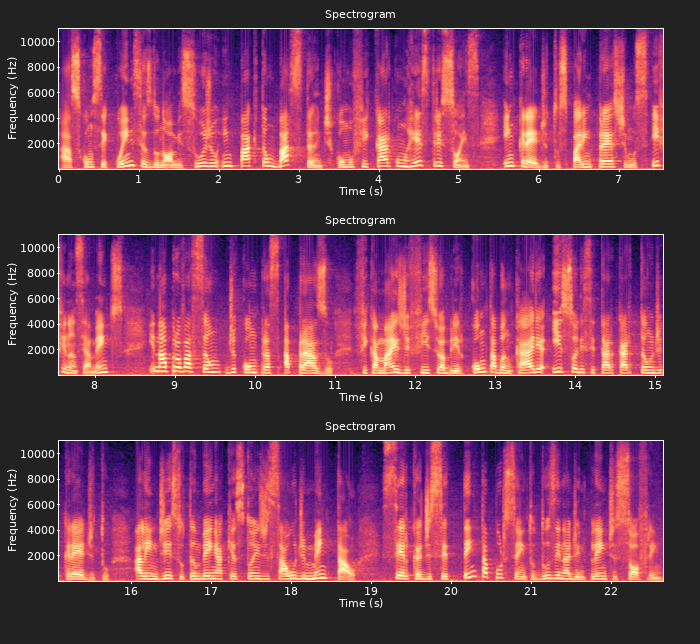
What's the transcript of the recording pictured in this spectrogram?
As consequências do nome sujo impactam bastante, como ficar com restrições em créditos para empréstimos e financiamentos e na aprovação de compras a prazo. Fica mais difícil abrir conta bancária e solicitar cartão de crédito. Além disso, também há questões de saúde mental. Cerca de 70% dos inadimplentes sofrem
